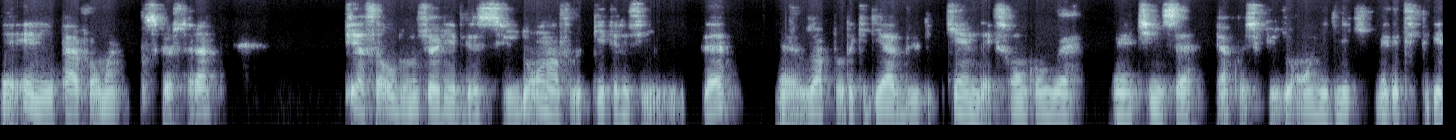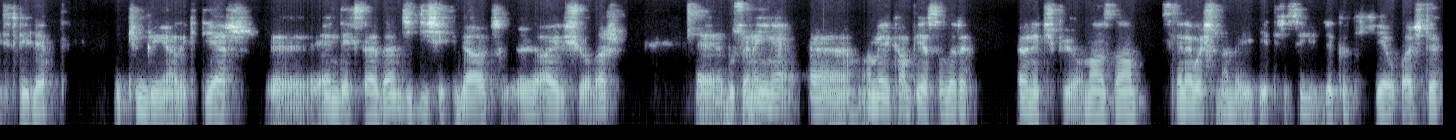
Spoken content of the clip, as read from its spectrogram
e, en iyi performans gösteren piyasa olduğunu söyleyebiliriz. %16'lık getirisiyle e, uzak doğudaki diğer büyük iki endeks Hong Kong ve e, Çin ise yaklaşık %17'lik negatif bir getiriyle tüm dünyadaki diğer e, endekslerden ciddi şekilde e, ayrışıyorlar. E, bu sene yine Amerikan piyasaları öne çıkıyor. Nasdaq'ın sene başından beri getirisi %42'ye ulaştı.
